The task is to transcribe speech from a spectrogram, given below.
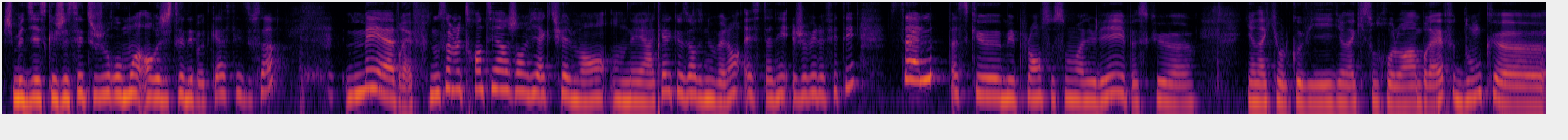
je me dis, est-ce que je sais toujours au moins enregistrer des podcasts et tout ça? Mais euh, bref, nous sommes le 31 janvier actuellement, on est à quelques heures du Nouvel An. Et cette année je vais le fêter seule parce que mes plans se sont annulés et parce que il y en a qui ont le Covid, il y en a qui sont trop loin, bref. Donc euh,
